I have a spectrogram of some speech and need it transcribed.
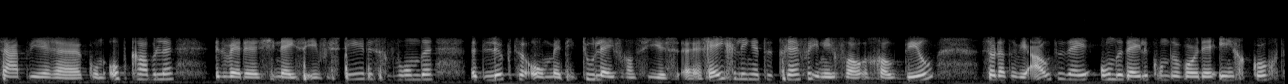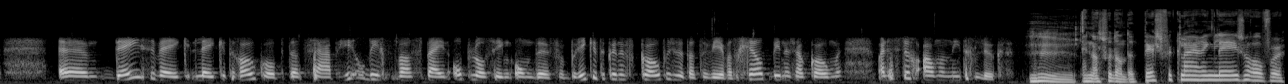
Saab weer kon opkrabbelen. Er werden Chinese investeerders gevonden. Het lukte om met die toeleveranciers regelingen te treffen, in ieder geval een groot deel zodat er weer auto-onderdelen konden worden ingekocht. Uh, deze week leek het er ook op dat Saab heel dicht was bij een oplossing om de fabrieken te kunnen verkopen, zodat er weer wat geld binnen zou komen. Maar dat is toch allemaal niet gelukt. Hmm. En als we dan de persverklaring lezen over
